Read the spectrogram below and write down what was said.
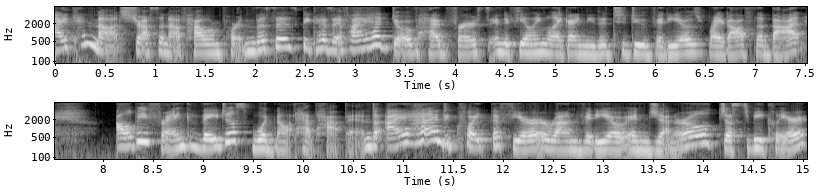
I cannot stress enough how important this is because if I had dove headfirst into feeling like I needed to do videos right off the bat, I'll be frank, they just would not have happened. I had quite the fear around video in general, just to be clear.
